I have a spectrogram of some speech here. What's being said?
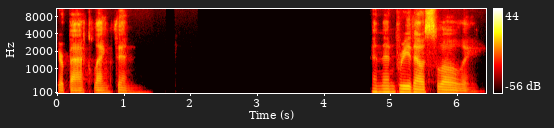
your back lengthen. And then breathe out slowly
